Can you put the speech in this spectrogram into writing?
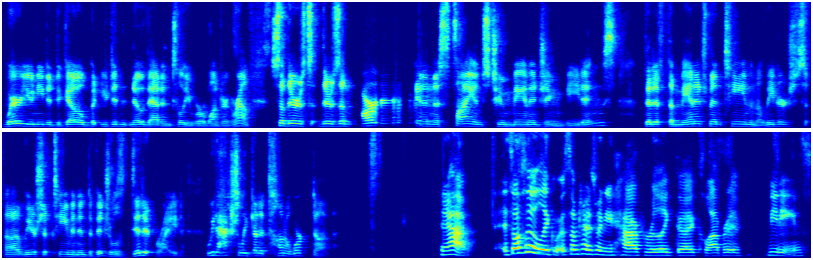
where you needed to go but you didn't know that until you were wandering around. So there's there's an art and a science to managing meetings that if the management team and the leaders uh, leadership team and individuals did it right we'd actually get a ton of work done. Yeah. It's also like sometimes when you have really good collaborative meetings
